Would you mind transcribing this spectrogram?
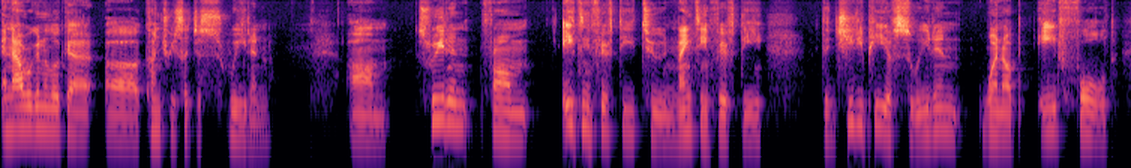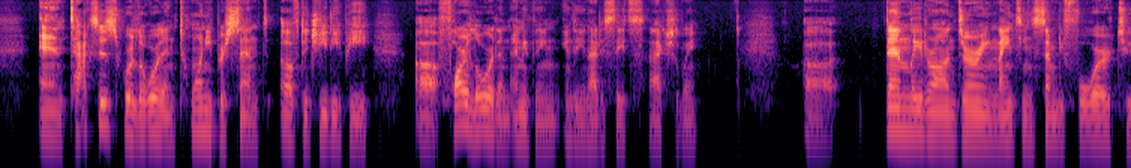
and now we're going to look at uh, countries such as Sweden. Um, Sweden from 1850 to 1950, the GDP of Sweden went up eightfold and taxes were lower than 20% of the GDP, uh, far lower than anything in the United States, actually. Uh, then later on, during 1974 to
